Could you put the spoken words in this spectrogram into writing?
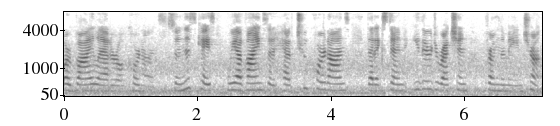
or bilateral cordons. So in this case, we have vines that have two cordons that extend either direction from the main trunk.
